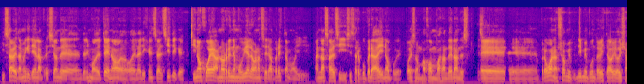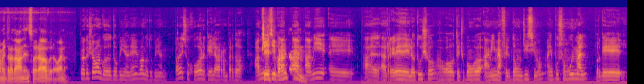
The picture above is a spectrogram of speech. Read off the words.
Y sabe también que tiene la presión del mismo DT, ¿no? O de la dirigencia del City, que si no juega, no rinde muy bien, lo van a hacer a préstamo y andás a ver si, si se recupera de ahí, ¿no? Porque puede ser un bajón bastante grande. Eh, pero bueno, yo di mi punto de vista hoy, hoy ya me trataban de ensobrado, pero bueno, pero que yo banco de tu opinión, ¿eh? Banco tu opinión. Para mí es un jugador que él la va a romper toda. A mí, sí, sí, para mí también. A, mí, eh, al, revés de lo tuyo, a vos te chupó un huevo, a mí me afectó muchísimo. A mí me puso muy mal, porque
